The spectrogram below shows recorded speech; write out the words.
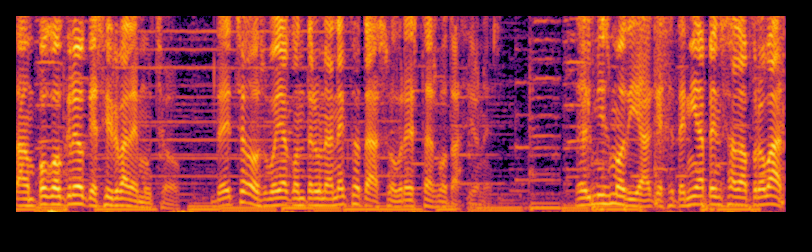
tampoco creo que sirva de mucho. De hecho, os voy a contar una anécdota sobre estas votaciones. El mismo día que se tenía pensado aprobar,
